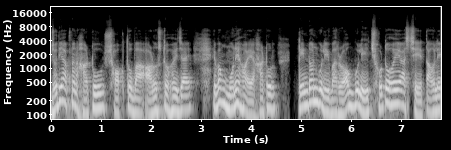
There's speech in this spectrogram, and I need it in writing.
যদি আপনার হাঁটু শক্ত বা আড়ষ্ট হয়ে যায় এবং মনে হয় হাঁটুর টেন্ডনগুলি বা রগগুলি ছোট হয়ে আসছে, তাহলে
